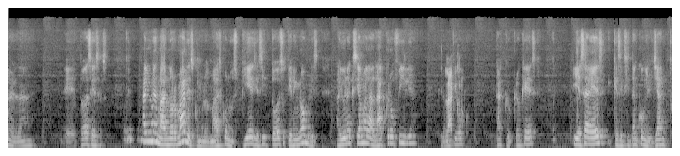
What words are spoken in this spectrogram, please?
¿verdad? Eh, todas esas. Hay unas más normales, como los más con los pies y así, todo eso tienen nombres. Hay una que se llama la dacrofilia, si no Lacro. Dacro, creo que es, y esa es que se excitan con el llanto.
